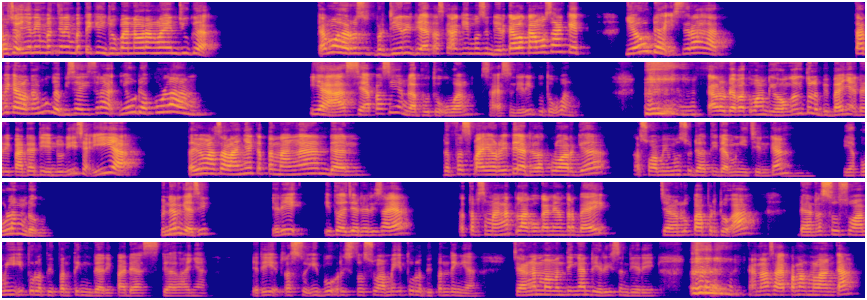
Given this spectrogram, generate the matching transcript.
Ojo nyerimpet-nyerimpet kehidupan orang lain juga. Kamu harus berdiri di atas kakimu sendiri. Kalau kamu sakit, ya udah istirahat. Tapi kalau kamu nggak bisa istirahat, ya udah pulang. Ya, siapa sih yang nggak butuh uang? Saya sendiri butuh uang. Kalau dapat uang di Hong Kong itu lebih banyak daripada di Indonesia. Iya. Tapi masalahnya ketenangan dan the first priority adalah keluarga. Suamimu sudah tidak mengizinkan, ya pulang dong. Benar nggak sih? Jadi itu aja dari saya. Tetap semangat, lakukan yang terbaik. Jangan lupa berdoa. Dan restu suami itu lebih penting daripada segalanya. Jadi restu ibu, restu suami itu lebih penting ya. Jangan mementingkan diri sendiri. Karena saya pernah melangkah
